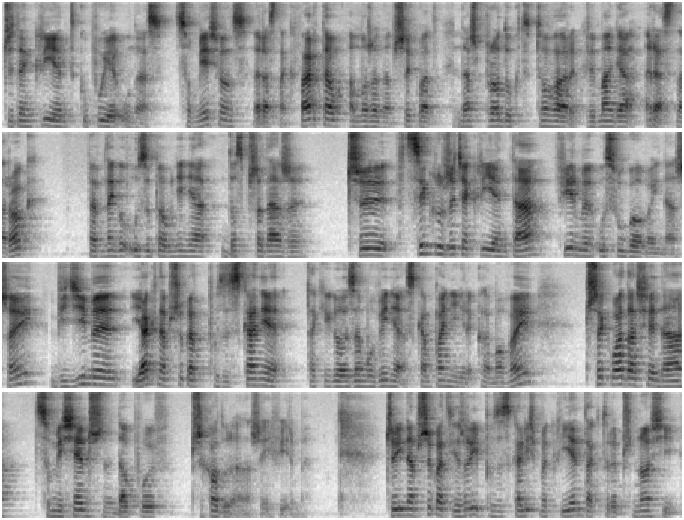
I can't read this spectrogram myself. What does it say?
Czy ten klient kupuje u nas co miesiąc, raz na kwartał, a może na przykład nasz produkt, towar wymaga raz na rok pewnego uzupełnienia do sprzedaży? Czy w cyklu życia klienta firmy usługowej naszej widzimy, jak na przykład pozyskanie takiego zamówienia z kampanii reklamowej przekłada się na comiesięczny dopływ przychodu dla naszej firmy? Czyli na przykład, jeżeli pozyskaliśmy klienta, który przynosi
